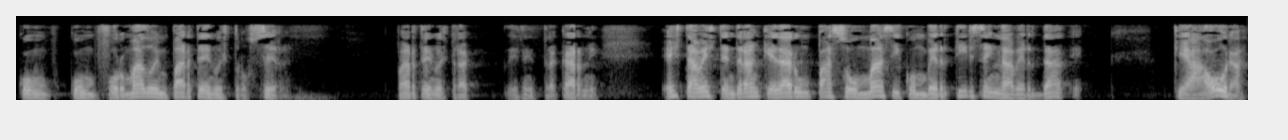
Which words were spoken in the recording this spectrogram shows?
conformado en parte de nuestro ser, parte de nuestra, de nuestra carne. Esta vez tendrán que dar un paso más y convertirse en la verdad que ahora,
